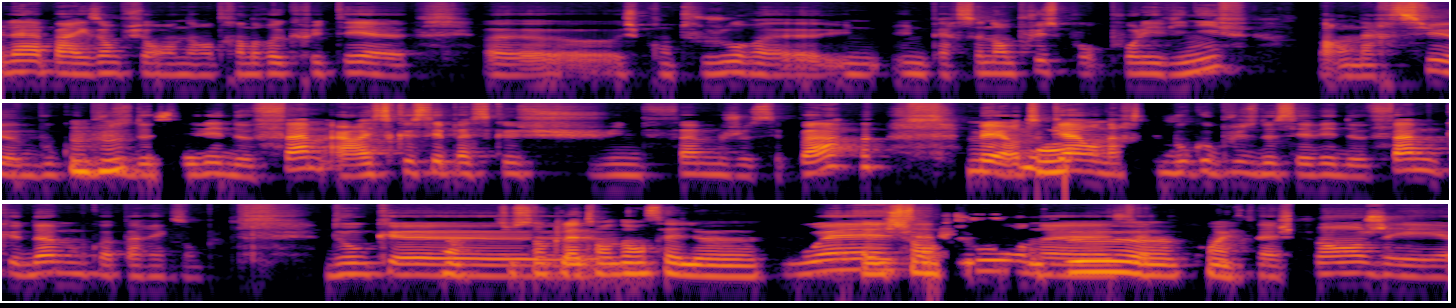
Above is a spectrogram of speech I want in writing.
Là, par exemple, on est en train de recruter, je prends toujours une, une personne en plus pour, pour les vinifs on a reçu beaucoup mmh plus de CV de femmes. Alors, est-ce que c'est parce que je suis une femme? Je sais pas. Mais en tout cas, on a reçu beaucoup plus de CV de femmes que d'hommes, quoi, par exemple. Donc, tu sens que la tendance, elle, ouais, change. Ça tourne, ça, ouais. ça, change et,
